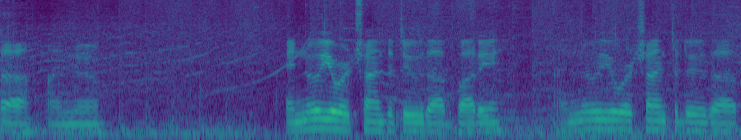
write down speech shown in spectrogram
Uh, I knew. I knew you were trying to do that, buddy. I knew you were trying to do that.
